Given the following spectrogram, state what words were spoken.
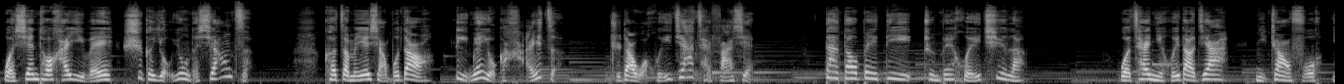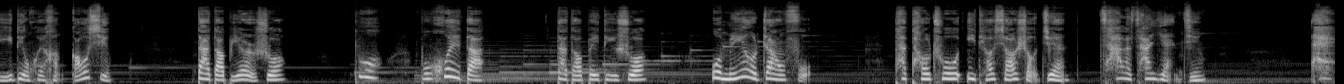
我先头还以为是个有用的箱子，可怎么也想不到里面有个孩子，直到我回家才发现。”大盗贝蒂准备回去了，我猜你回到家，你丈夫一定会很高兴。大盗比尔说：“不，不会的。”大盗贝蒂说：“我没有丈夫。”他掏出一条小手绢，擦了擦眼睛。“哎，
